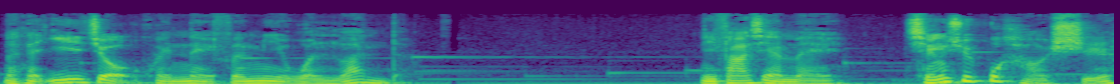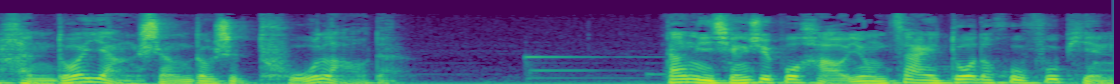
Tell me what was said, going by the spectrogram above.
那他依旧会内分泌紊乱的。你发现没？情绪不好时，很多养生都是徒劳的。当你情绪不好，用再多的护肤品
